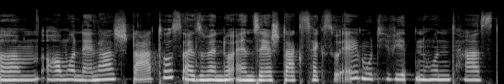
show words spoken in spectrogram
ähm, hormoneller Status. Also wenn du einen sehr stark sexuell motivierten Hund hast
